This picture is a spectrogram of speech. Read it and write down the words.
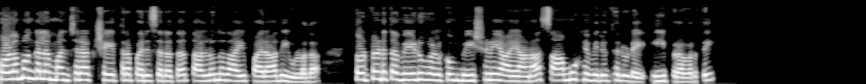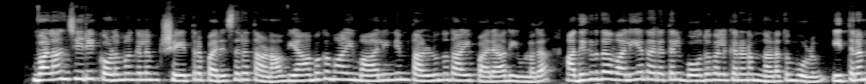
കൊളമംഗലം മഞ്ചര ക്ഷേത്ര പരിസരത്ത് തള്ളുന്നതായി പരാതിയുള്ളത്. തൊട്ടടുത്ത വീടുകൾക്കും ഭീഷണിയായാണ് സാമൂഹ്യവിരുദ്ധരുടെ ഈ പ്രവൃത്തി. വളാഞ്ചേരി കൊളമംഗലം ക്ഷേത്ര പരിസരത്താണ് വ്യാപകമായി മാലിന്യം തള്ളുന്നതായി പരാതിയുള്ളത്. അധികൃതർ വലിയ തരത്തിൽ ബോധവൽക്കരണം നടത്തുമ്പോഴും ഇത്തരം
